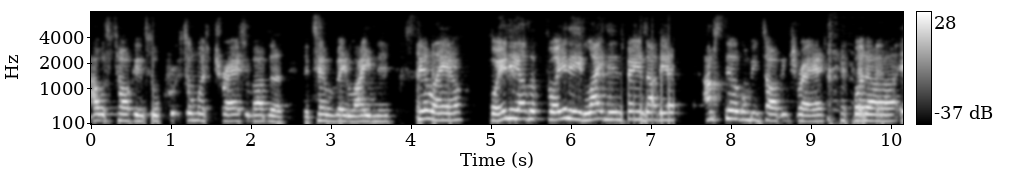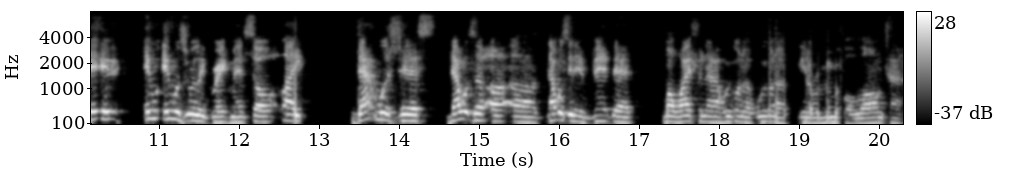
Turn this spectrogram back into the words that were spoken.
I was talking so so much trash about the the Tampa Bay Lightning. Still am. For any other for any Lightning fans out there, I'm still gonna be talking trash. But uh, it, it, it it was really great, man. So like that was just that was a, a, a that was an event that my wife and I we're gonna we're gonna you know remember for a long time.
